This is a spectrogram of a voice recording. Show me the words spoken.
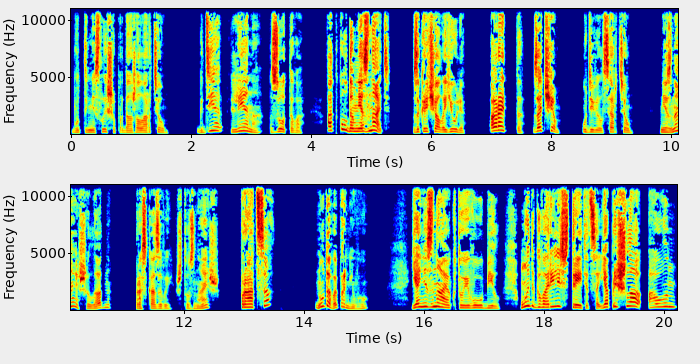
будто не слыша, продолжал Артем, «Где Лена Зотова?» «Откуда мне знать?» — закричала Юля. «Орать-то зачем?» — удивился Артём. «Не знаешь, и ладно. Рассказывай, что знаешь. Про отца? Ну, давай про него. Я не знаю, кто его убил. Мы договорились встретиться. Я пришла, а он...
